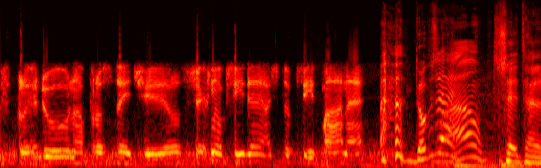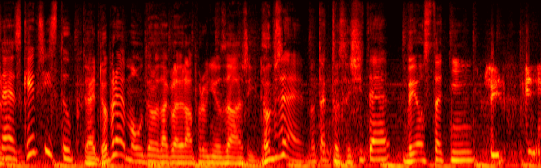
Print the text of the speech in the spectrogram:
v klidu, naprostej chill. Všechno přijde, až to přijít má, ne? Dobře. Wow. Tři, to, To je je, hezký přístup. to je dobré moudro takhle na 1. září. Dobře, no tak to slyšíte, vy ostatní. Přítelkyní,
